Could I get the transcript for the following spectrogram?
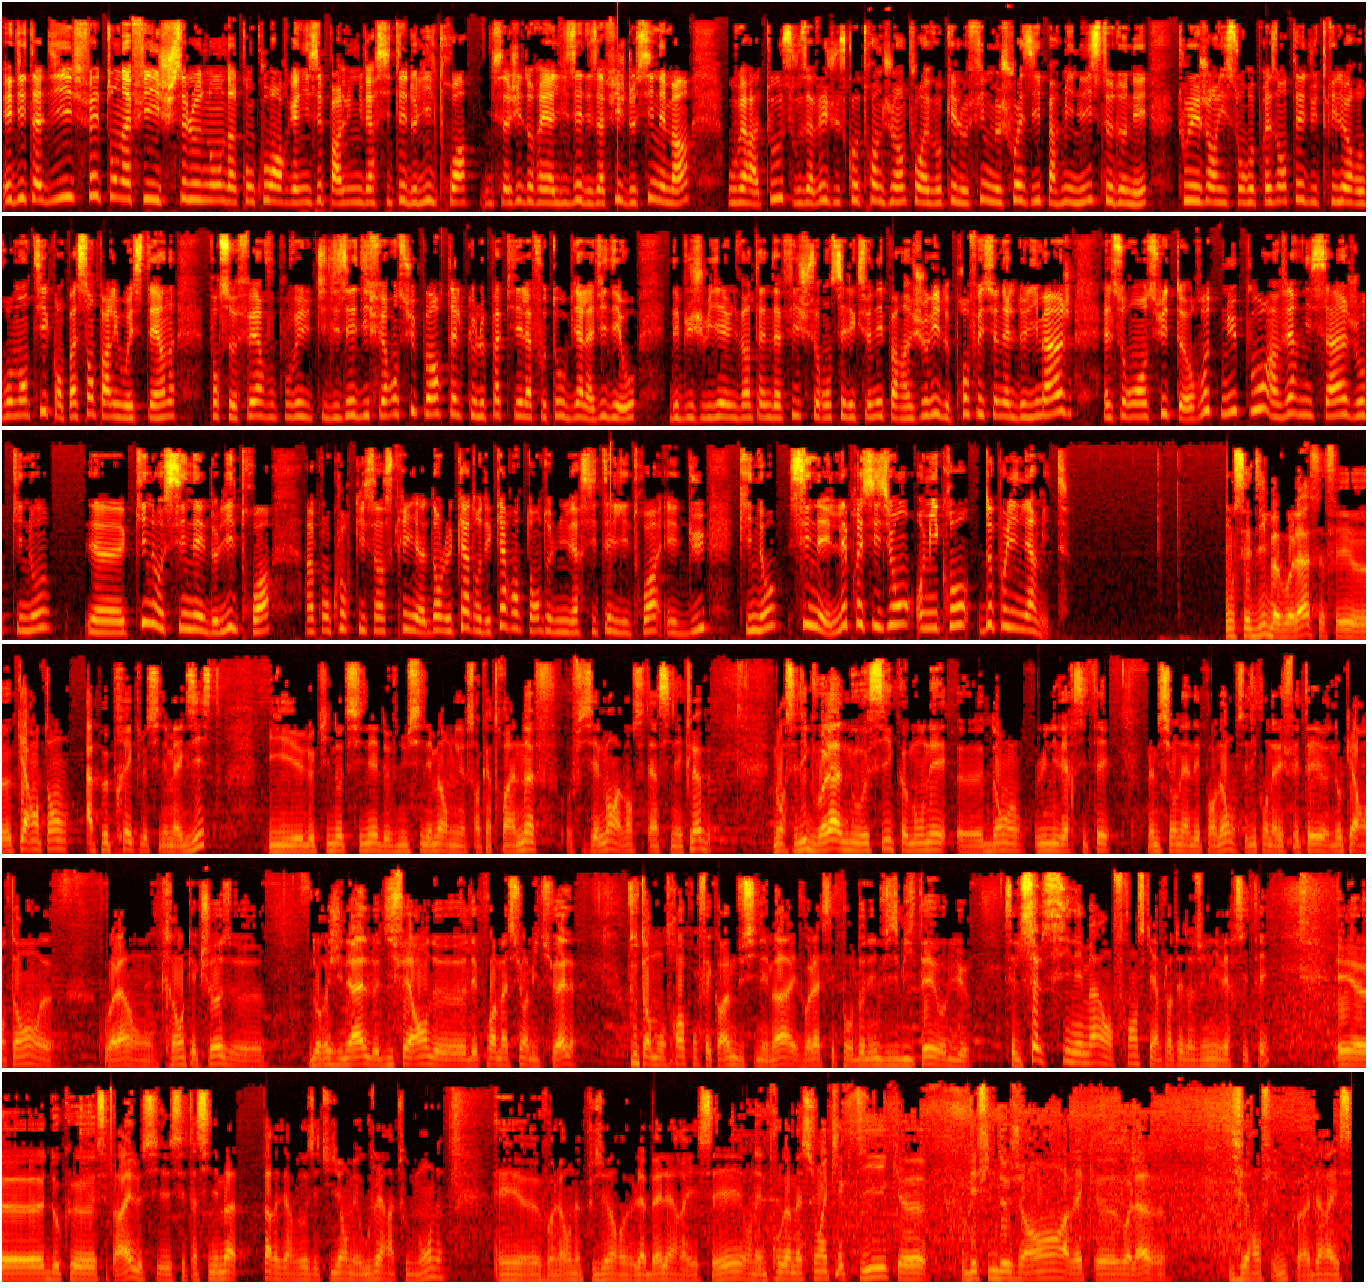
Edith a dit Fais ton affiche, c'est le nom d'un concours organisé par l'Université de Lille 3. Il s'agit de réaliser des affiches de cinéma. Ouvert à tous, vous avez jusqu'au 30 juin pour évoquer le film choisi parmi une liste donnée. Tous les genres y sont représentés, du thriller romantique en passant par les westerns. Pour ce faire, vous pouvez utiliser différents supports tels que le papier, la photo ou bien la vidéo. Début juillet, une vingtaine d'affiches seront sélectionnées par un jury de professionnels de l'image. Elles seront ensuite retenues pour un vernissage au kino euh, Kino Ciné de Lille 3, un concours qui s'inscrit dans le cadre des 40 ans de l'Université Lille 3 et du Kino Ciné. Les précisions au micro de Pauline Lermite. On s'est dit, bah voilà, ça fait 40 euh, ans à peu près que le cinéma existe. le Kino de Ciné est devenu cinéma en 1989 officiellement, avant c'était un ciné-club. Mais on s'est dit que voilà, nous aussi, comme on est euh, dans l'université, même si on est indépendant, on s'est dit qu'on allait fêter nos 40 ans voilà, en créant quelque chose d'original, de différent des programmations habituelles, tout en montrant qu'on fait quand même du cinéma. Et voilà, c'est pour donner une visibilité au lieu. C'est le seul cinéma en France qui est implanté dans une université. Et euh, donc euh, c'est pareil, c'est un cinéma pas réservé aux étudiants, mais ouvert à tout le monde. Et euh, voilà, on a plusieurs labels RSC, on a une programmation éclectique, des films de genre avec voilà, différents films d'RSC.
